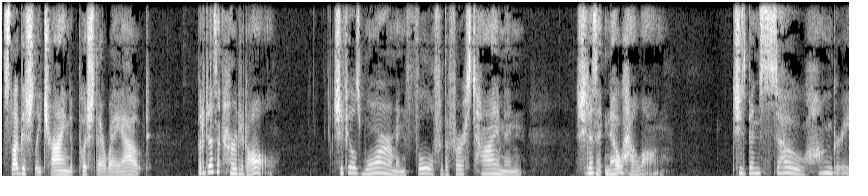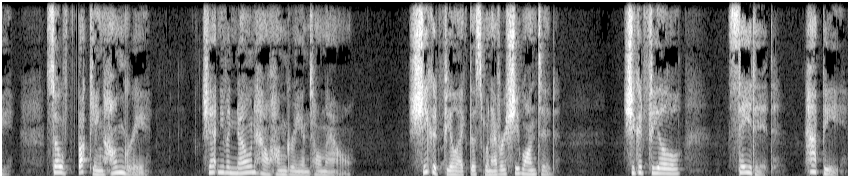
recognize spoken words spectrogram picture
sluggishly trying to push their way out. But it doesn't hurt at all. She feels warm and full for the first time, and she doesn't know how long. She's been so hungry, so fucking hungry. She hadn't even known how hungry until now. She could feel like this whenever she wanted. She could feel sated, happy,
